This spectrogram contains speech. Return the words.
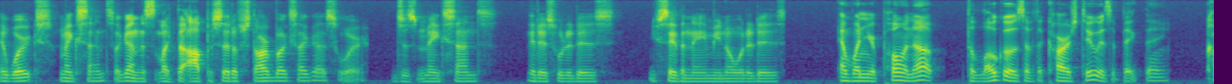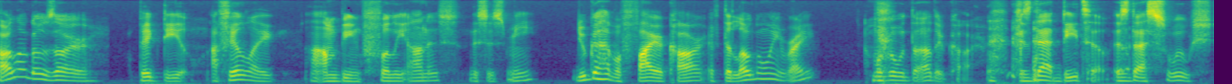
it works, makes sense. Again, it's like the opposite of Starbucks, I guess, where it just makes sense. It is what it is. You say the name, you know what it is. And when you're pulling up, the logos of the cars too is a big thing. Car logos are a big deal. I feel like I'm being fully honest. This is me. You could have a fire car. If the logo ain't right, I'm gonna go with the other car. It's that detail. It's that swoosh,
